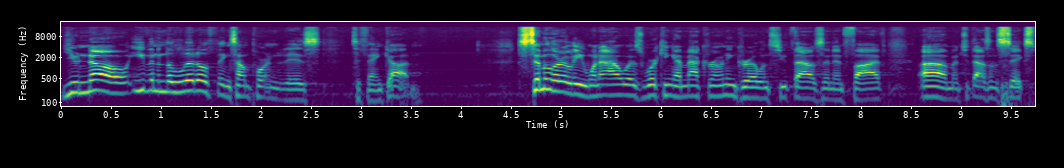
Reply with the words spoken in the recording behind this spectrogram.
you know, even in the little things, how important it is to thank God. Similarly, when I was working at Macaroni Grill in 2005, um, in 2006,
